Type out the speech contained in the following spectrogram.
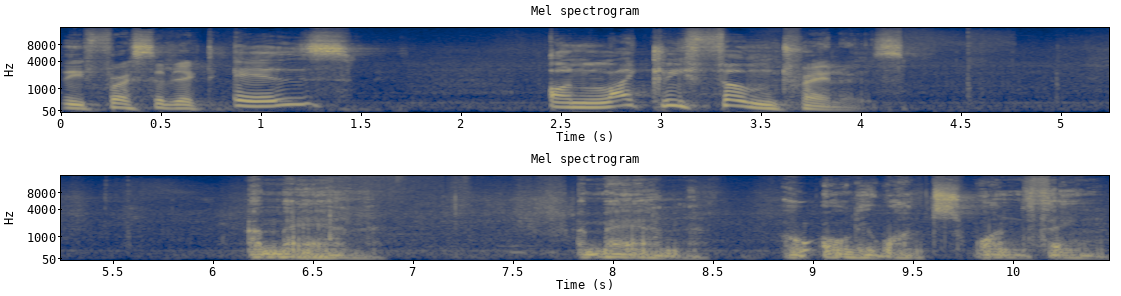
The first subject is unlikely film trailers. A man. A man who only wants one thing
